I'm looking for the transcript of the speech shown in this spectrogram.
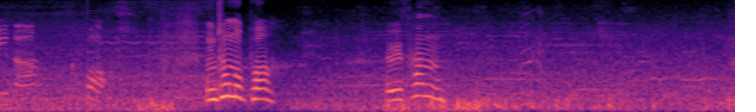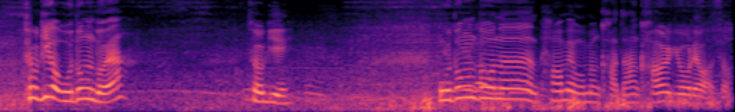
아 저기다. 엄청 높아. 여기 산. 저기가 오동도야? 저기. 오동도는 다음에 오면 가자. 한 가을 겨울에 와서.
